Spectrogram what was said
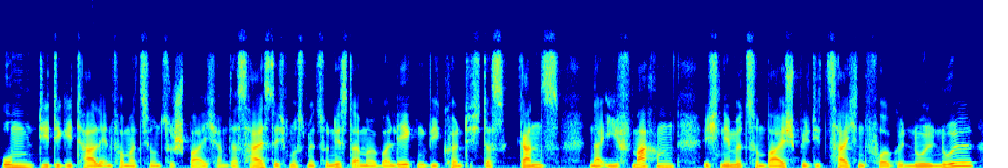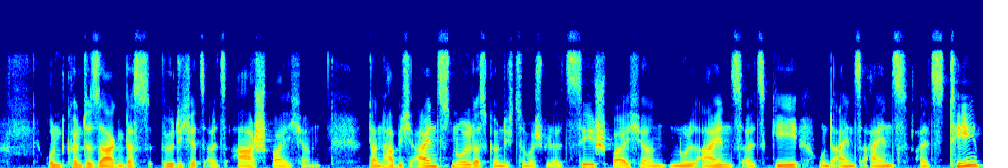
um die digitale Information zu speichern. Das heißt, ich muss mir zunächst einmal überlegen, wie könnte ich das ganz naiv machen. Ich nehme zum Beispiel die Zeichenfolge 00 und könnte sagen, das würde ich jetzt als A speichern. Dann habe ich 1,0, das könnte ich zum Beispiel als C speichern, 0,1 als G und 1,1 als T.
